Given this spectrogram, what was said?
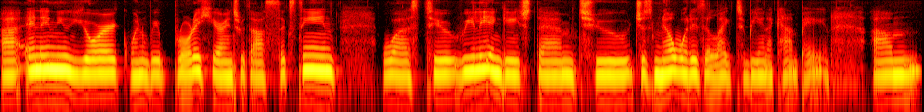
Uh, and in New York, when we brought it here in 2016, was to really engage them to just know what is it like to be in a campaign. Um,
